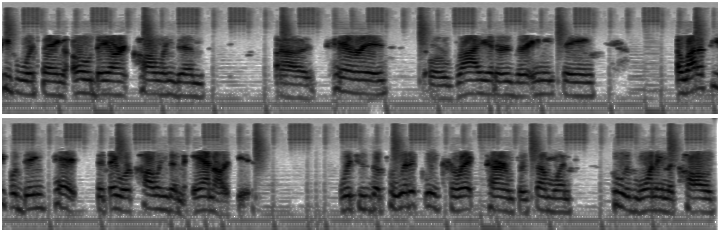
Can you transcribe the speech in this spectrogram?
people were saying, oh, they aren't calling them uh, terrorists or rioters or anything. A lot of people didn't catch that they were calling them anarchists, which is the politically correct term for someone who is wanting to cause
